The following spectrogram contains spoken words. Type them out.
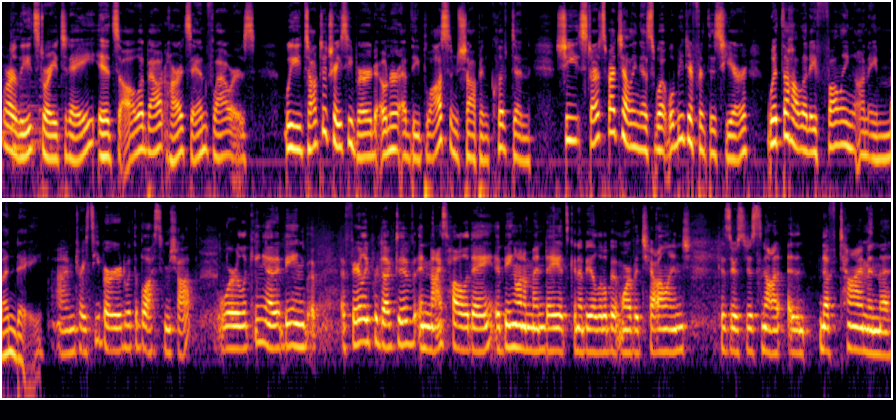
For our lead story today, it's all about hearts and flowers. We talked to Tracy Bird, owner of the Blossom Shop in Clifton. She starts by telling us what will be different this year with the holiday falling on a Monday. I'm Tracy Bird with the Blossom Shop. We're looking at it being a fairly productive and nice holiday. It being on a Monday, it's going to be a little bit more of a challenge because there's just not enough time in the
